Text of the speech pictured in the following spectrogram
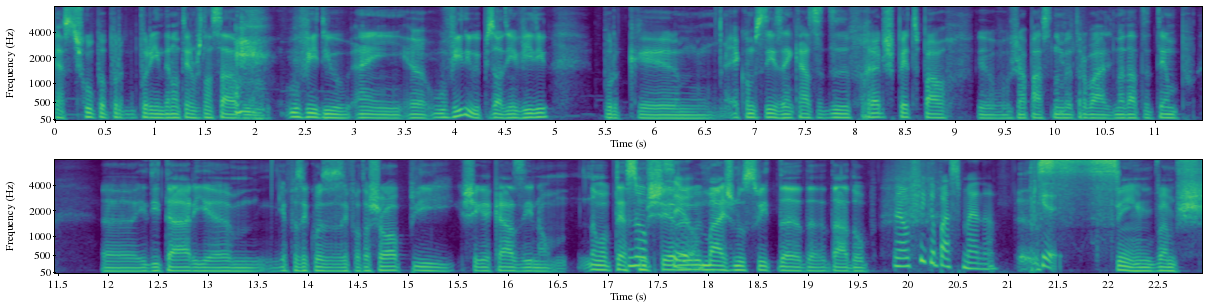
peço desculpa por, por ainda não termos lançado o vídeo em o vídeo, o episódio em vídeo, porque hum, é como se diz em casa de Ferreiro espeto pau. Eu já passo no meu trabalho uma data de tempo a editar e a, e a, fazer coisas em Photoshop e chego a casa e não, não me apetece não mexer mais no suite da, da, da, Adobe. Não, fica para a semana. Porque... Sim, vamos,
